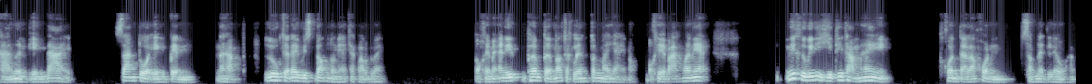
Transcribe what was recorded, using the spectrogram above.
หาเงินเองได้ สร้างตัวเองเป็นนะครับ ลูกจะได้ wisdom ตรงนี้จากเราด้วย โอเคไหมอันนี้เพิ่มเติมนอกจากเรื่องต้นไม้ใหญ่เนาะโอเคปะว่าะเนี่ย นี่คือวิธีคิดที่ทำให้คนแต่ละคนสำเร็จเร็วครับ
